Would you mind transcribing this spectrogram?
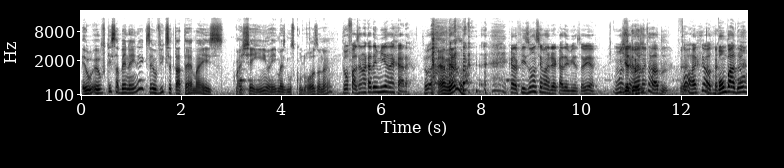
eu, eu fiquei sabendo aí, né? Que eu vi que você tá até mais mais cheinho aí, mais musculoso, né? Tô fazendo academia, né, cara? Tô... É mesmo? cara, fiz uma semana de academia, sabia? Uma Já semana... deu resultado. Porra, aqui, ó, bombadão.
